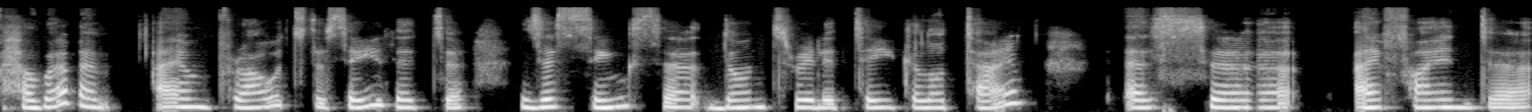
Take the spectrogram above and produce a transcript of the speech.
however I am proud to say that uh, these things uh, don't really take a lot of time, as uh, I find uh,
